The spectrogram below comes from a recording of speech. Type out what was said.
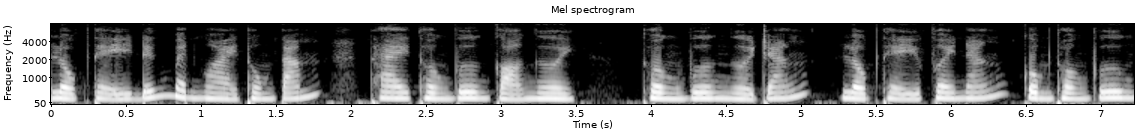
lục thị đứng bên ngoài thùng tắm, thay thuần vương cọ người. Thuần vương người trắng, lục thị phơi nắng cùng thuần vương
